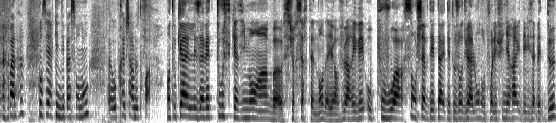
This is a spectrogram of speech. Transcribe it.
voilà, conseillère qui ne dit pas son nom, auprès de Charles III. En tout cas, elle les avait tous quasiment, hein, bah, sur certainement d'ailleurs, vu arriver au pouvoir. Son chef d'État était aujourd'hui à Londres pour les funérailles d'Elisabeth II.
